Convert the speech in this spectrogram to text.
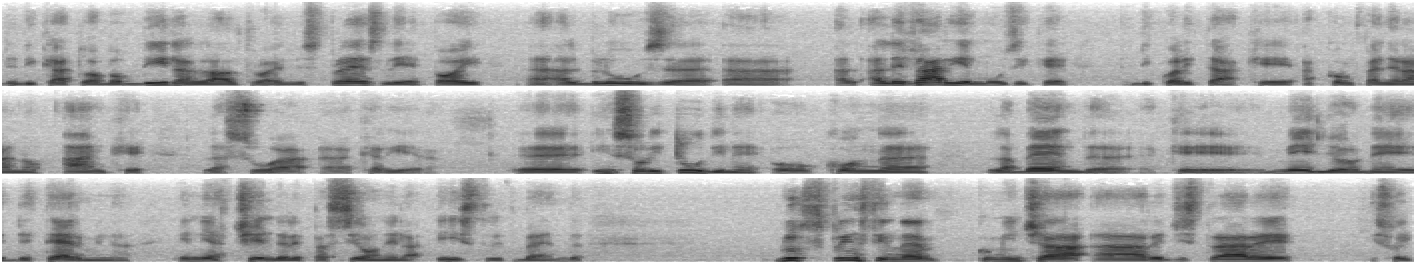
dedicato a Bob Dylan, l'altro a Elvis Presley e poi al blues, eh, alle varie musiche di qualità che accompagneranno anche la sua carriera. Eh, in solitudine o con eh, la band che meglio ne determina e ne accende le passioni, la E Street Band, Bruce Springsteen comincia a registrare i suoi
